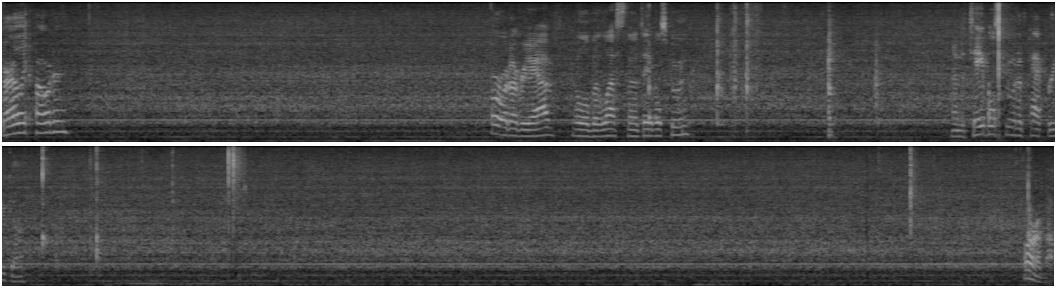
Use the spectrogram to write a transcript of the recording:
garlic powder. Or whatever you have, a little bit less than a tablespoon. And a tablespoon of paprika. Horrible.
